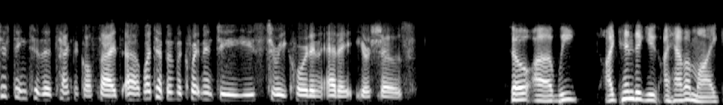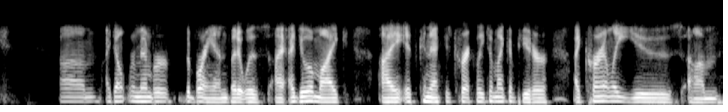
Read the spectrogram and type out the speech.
shifting to the technical side, uh, what type of equipment do you use to record and edit your shows? So uh, we, I tend to use. I have a mic. Um, I don't remember the brand, but it was. I, I do a mic. I it's connected correctly to my computer. I currently use. Um,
